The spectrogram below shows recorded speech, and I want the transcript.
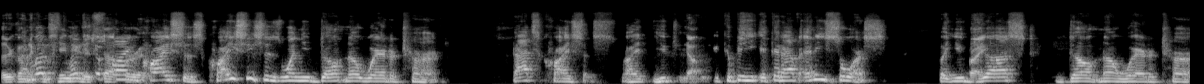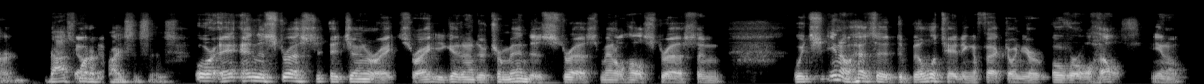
They're going to continue to suffer. Crisis. Crisis is when you don't know where to turn. That's crisis, right? You no. it could be it could have any source, but you right. just don't know where to turn. That's yeah. what a crisis is. Or and the stress it generates, right? You get under tremendous stress, mental health stress, and which you know has a debilitating effect on your overall health. You know,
